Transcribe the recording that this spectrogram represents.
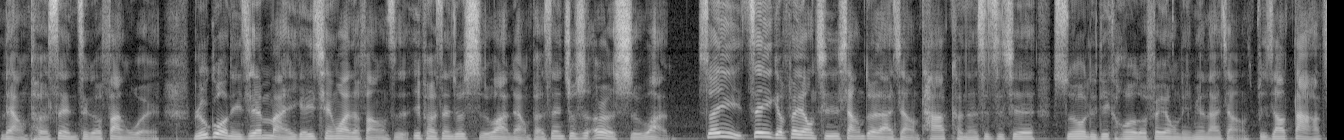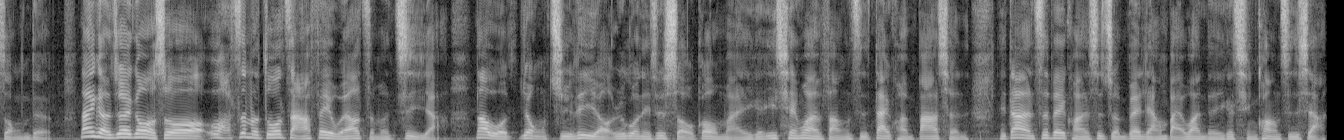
两 percent 这个范围。如果你今天买一个一千万的房子，一 percent 就十万，两 percent 就是二十万。所以这个费用其实相对来讲，它可能是这些所有哩哩扣扣的费用里面来讲比较大宗的。那你可能就会跟我说：“哇，这么多杂费，我要怎么记呀？”那我用举例哦，如果你是首购买一个一千万房子，贷款八成，你当然自备款是准备两百万的一个情况之下。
